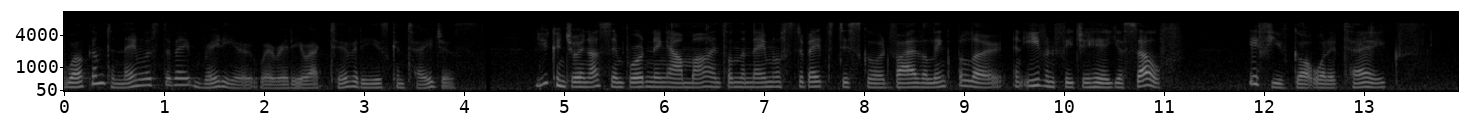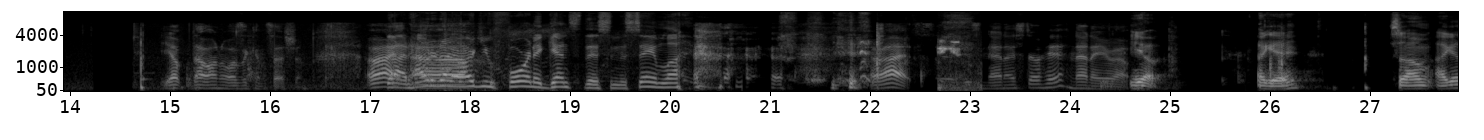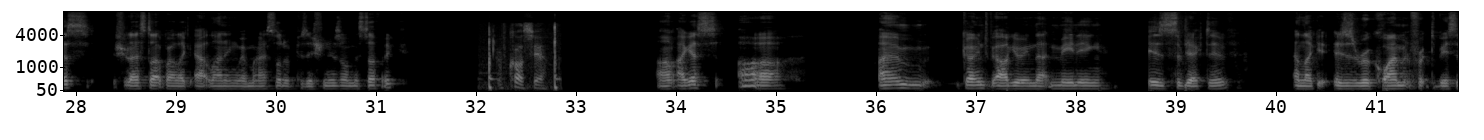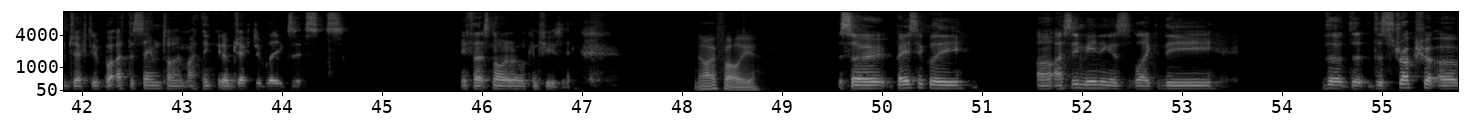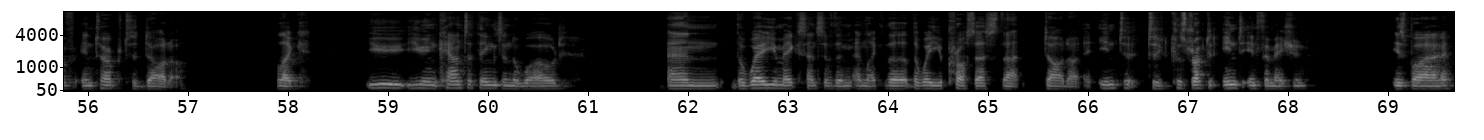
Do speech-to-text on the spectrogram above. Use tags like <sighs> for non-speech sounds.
Welcome to Nameless Debate Radio, where radioactivity is contagious. You can join us in broadening our minds on the Nameless Debates Discord via the link below and even feature here yourself, if you've got what it takes. Yep, that one was a concession. All right. God, how did I uh, argue for and against this in the same line? <laughs> All right. So is Nano still here? Nano, you're out. Yep. Okay. So um, I guess should I start by like outlining where my sort of position is on this topic? Of course, yeah. Um, I guess uh, I'm going to be arguing that meaning is subjective, and like it is a requirement for it to be subjective. But at the same time, I think it objectively exists. If that's not at all confusing. no, I follow you. So basically, uh, I see meaning as like the the the the structure of interpreted data. Like you you encounter things in the world, and the way you make sense of them, and like the the way you process that data into to construct it into information, is by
